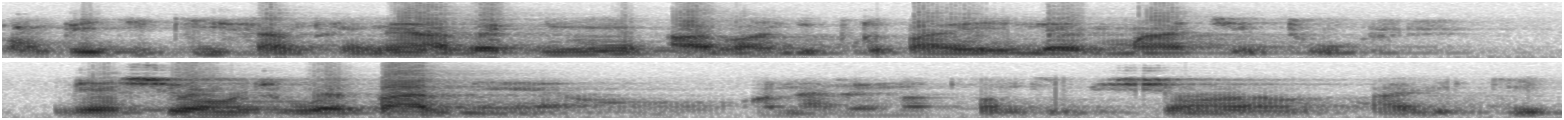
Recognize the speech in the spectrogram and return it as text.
on peut dire qu'ils s'entraînaient avec nous avant de préparer les matchs et tout. Bien sûr, on ne jouait pas, mais on, on avait notre contribution à, à l'équipe.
